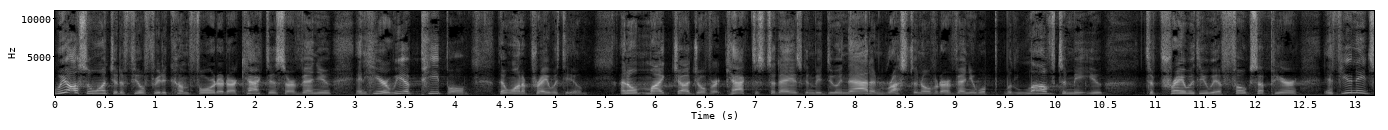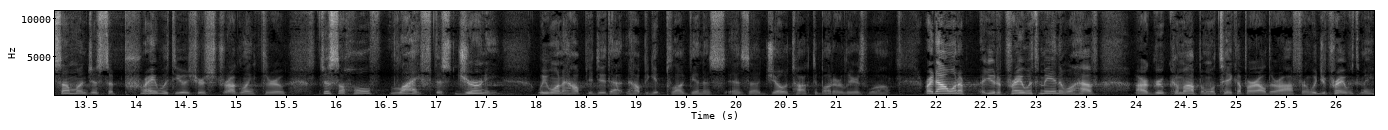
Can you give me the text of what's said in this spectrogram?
We also want you to feel free to come forward at our Cactus, our venue. And here we have people that want to pray with you. I know Mike Judge over at Cactus today is going to be doing that, and Rustin over at our venue would love to meet you to pray with you. We have folks up here. If you need someone just to pray with you as you're struggling through just a whole life, this journey, we want to help you do that and help you get plugged in, as, as uh, Joe talked about earlier as well. Right now, I want you to pray with me, and then we'll have our group come up and we'll take up our elder offering. Would you pray with me?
